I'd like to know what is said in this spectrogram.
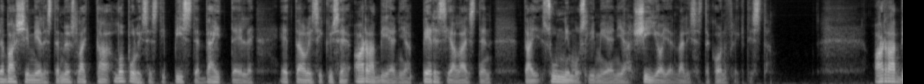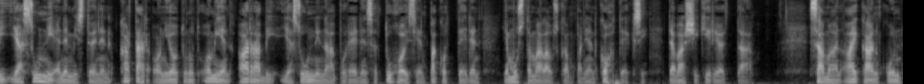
Dabashin mielestä myös laittaa lopullisesti piste väitteille, että olisi kyse arabien ja persialaisten tai sunnimuslimien ja shiojen välisestä konfliktista. Arabi- ja sunnienemmistöinen Katar on joutunut omien arabi- ja sunninaapureidensa tuhoisien pakotteiden ja mustamaalauskampanjan kohteeksi, Davashi kirjoittaa. Samaan aikaan kun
